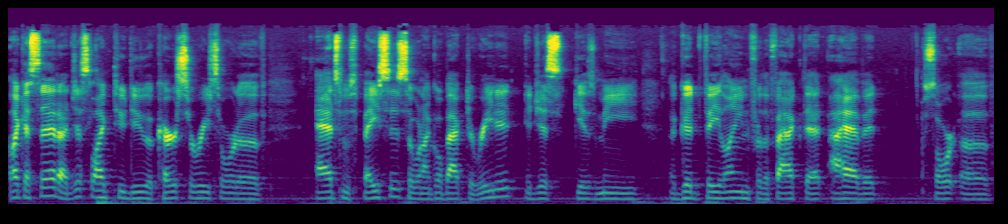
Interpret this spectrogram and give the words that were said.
like I said, I just like to do a cursory sort of add some spaces. So when I go back to read it, it just gives me a good feeling for the fact that I have it sort of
